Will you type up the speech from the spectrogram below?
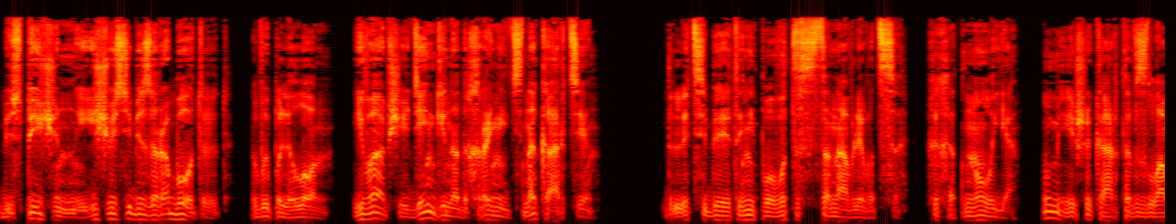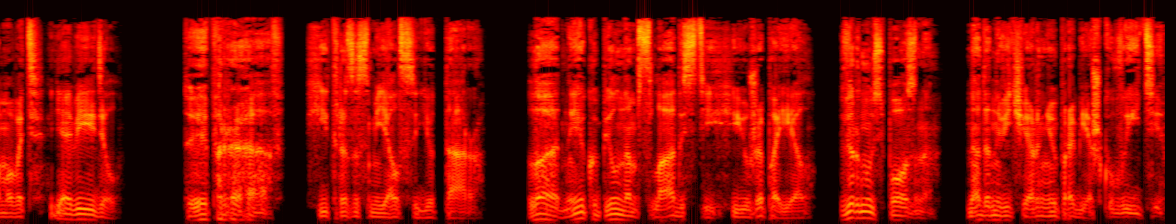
«Беспеченные еще себе заработают», — выпалил он. «И вообще деньги надо хранить на карте». «Для тебя это не повод останавливаться», — хохотнул я. «Умеешь и карты взламывать, я видел». «Ты прав», — хитро засмеялся Ютаро. «Ладно, я купил нам сладостей и уже поел. Вернусь поздно. Надо на вечернюю пробежку выйти».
